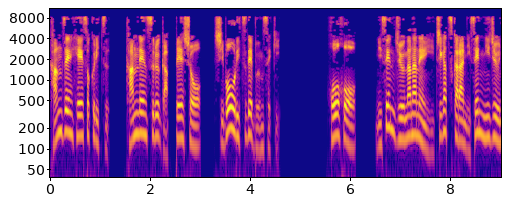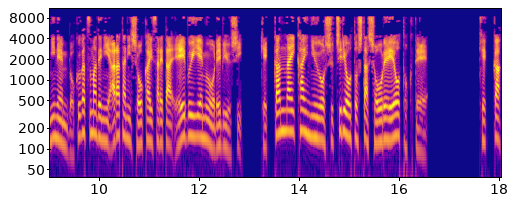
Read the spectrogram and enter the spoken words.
完全閉塞率、関連する合併症、死亡率で分析。方法、2017年1月から2022年6月までに新たに紹介された AVM をレビューし、血管内介入を主治療とした症例を特定。結果、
